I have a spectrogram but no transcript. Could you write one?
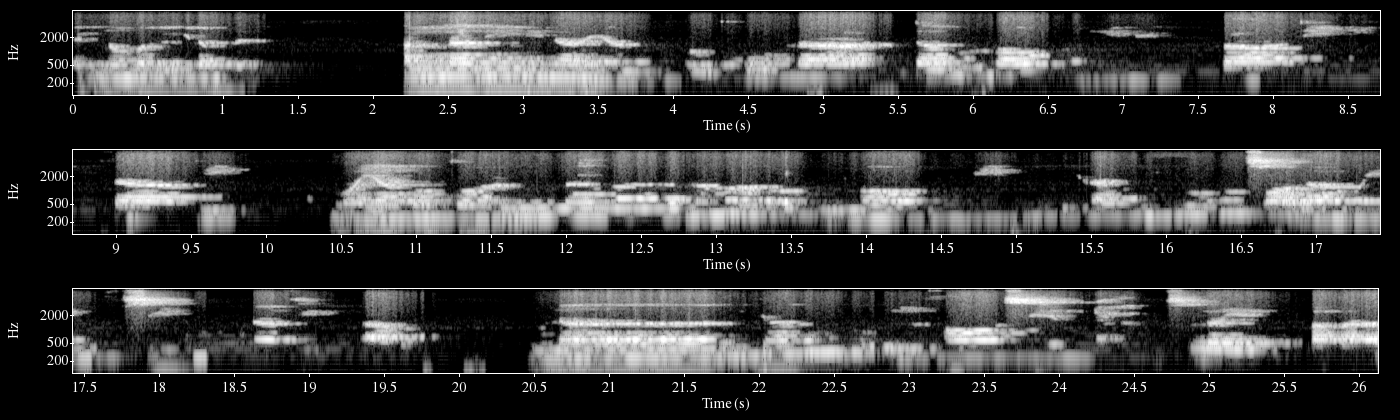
এক নম্বর লিখিলাম যে الله من بعد ميثاقه ويقطعون ما أمر الله به أن يوصل ويفسدون في الأرض أولئك هم الخاسرون سورة বাকারা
